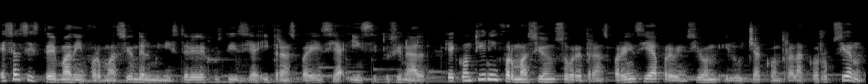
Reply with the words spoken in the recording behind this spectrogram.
es el sistema de información del Ministerio de Justicia y Transparencia Institucional que contiene información sobre transparencia, prevención y lucha contra la corrupción.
